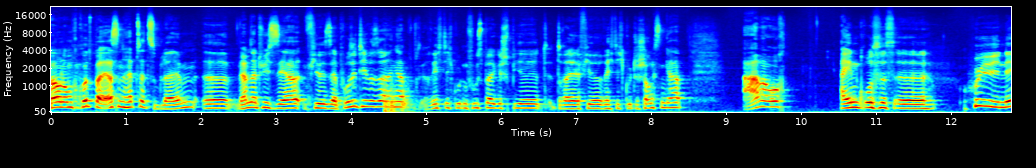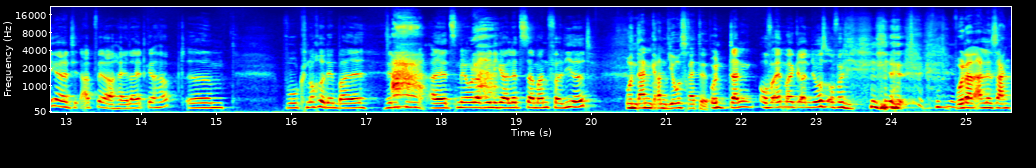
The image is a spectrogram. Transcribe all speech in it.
aber um kurz bei der ersten Halbzeit zu bleiben, äh, wir haben natürlich sehr viel sehr positive Sachen gehabt, richtig guten Fußball gespielt, drei, vier richtig gute Chancen gehabt, aber auch ein großes äh, hui negativ Abwehr-Highlight gehabt, ähm, wo Knoche den Ball hinten als mehr oder weniger letzter Mann verliert. Und dann grandios rettet. Und dann auf einmal grandios auf die Wo dann alle sagen,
